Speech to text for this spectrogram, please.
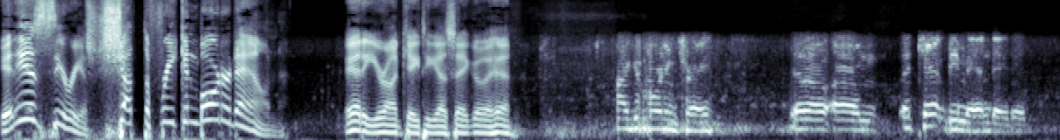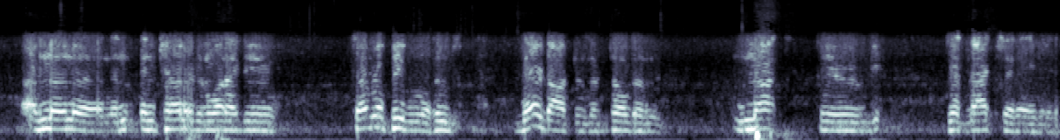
It is serious. Shut the freaking border down. Eddie, you're on KTSA. Go ahead. Hi, good morning, Trey. You know, um, it can't be mandated. I've known uh, and encountered in what I do several people who their doctors have told them not to get- vaccinated.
